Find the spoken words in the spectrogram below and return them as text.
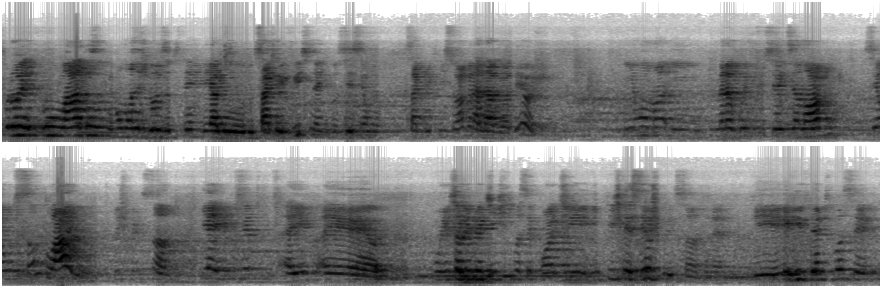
por, um lado, em Romanos 12, você tem a ideia do, do, sacrifício, né, de você ser um sacrifício agradável a Deus, em, Roma, em 1 Coríntios 19, você é um santuário do Espírito Santo. E aí, você, aí é, por isso a Bíblia diz que você pode entristecer o Espírito Santo, né? E ele vive dentro de você.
